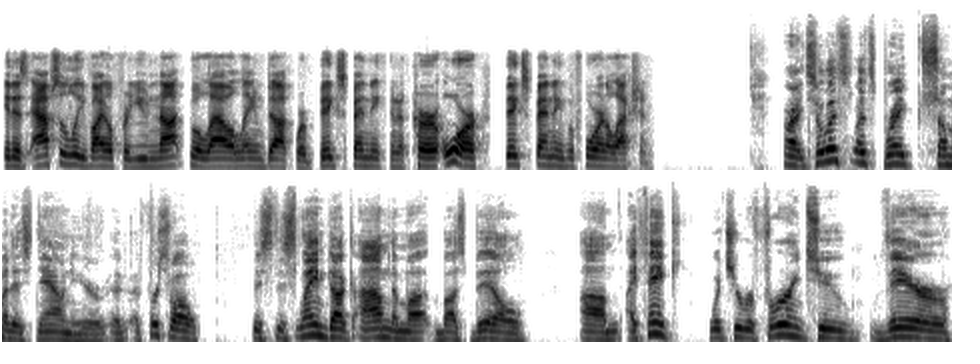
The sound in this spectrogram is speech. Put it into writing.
it is absolutely vital for you not to allow a lame duck where big spending can occur or big spending before an election. All right, so let's let's break some of this down here. Uh, uh first of all, this this lame duck omnibus bill. Um, I think what you're referring to there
